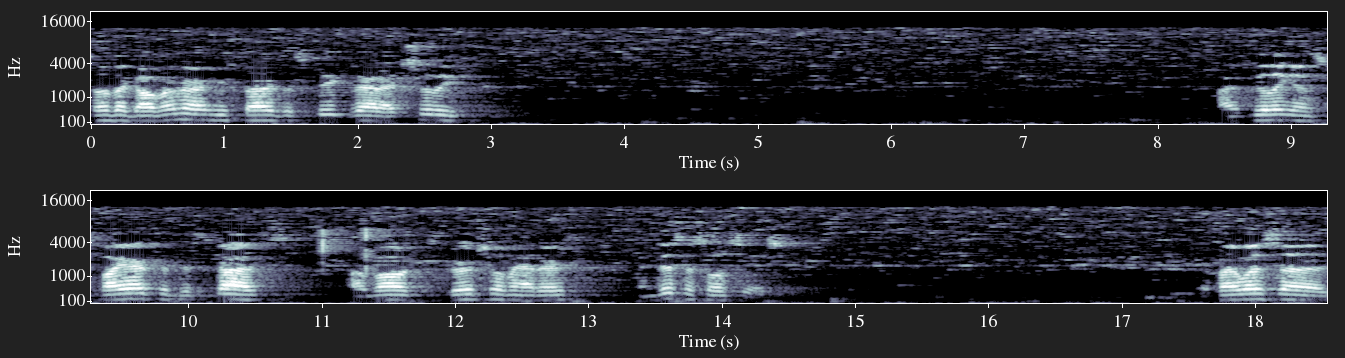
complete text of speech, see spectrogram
So the governor, he started to speak that actually I'm feeling inspired to discuss about spiritual matters in this association. If I was uh,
